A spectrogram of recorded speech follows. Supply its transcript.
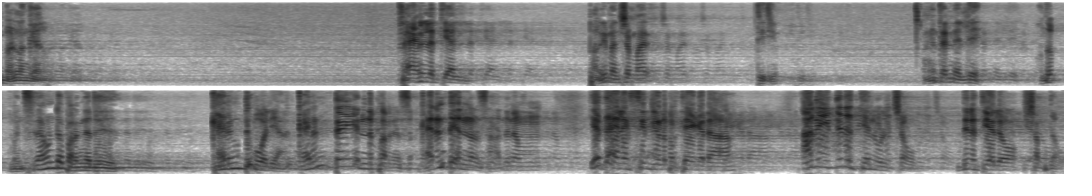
വെള്ളം കയറും. ഫാനിലെത്തിയാൽ പറയും മനുഷ്യന്മാർ തിരിയും. അങ്ങനെ തന്നെയല്ലേ? ഒന്ന് മനസ്സിലാവണ്ട പറഞ്ഞത്. കരണ്ട് പോലെയാ. കരണ്ട് എന്ന് പറഞ്ഞ കരണ്ട് എന്ന സാധനം എന്താ ഇലക്ട്രിസിറ്റിയുടെ പ്രത്യേകത? അത് ഇതിനെത്തിയാൽ വിളിച്ചോ ഇതിനെത്തിയാലോ ശബ്ദവും.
